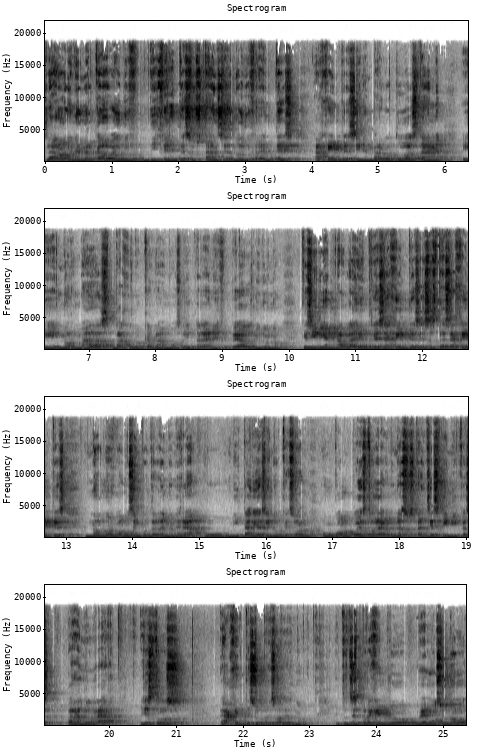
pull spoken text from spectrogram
Claro, en el mercado hay diferentes sustancias, ¿no? diferentes agentes, sin embargo, todas están eh, normadas bajo lo que hablábamos ahorita, la NFPA 2001, que si bien habla de 13 agentes, esos 13 agentes no nos vamos a encontrar de manera unitaria, sino que son un compuesto de algunas sustancias químicas para lograr estos agentes supresores, ¿no? Entonces, por ejemplo, vemos uno,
